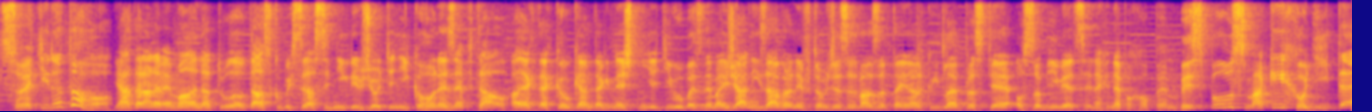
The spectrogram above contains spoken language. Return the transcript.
co je ti do toho? Já teda nevím, ale na tuhle otázku bych se asi nikdy v životě nikoho nezeptal. Ale jak tak koukám, tak dnešní děti vůbec nemají žádný zábrany v tom, že se vás zeptají na takovýhle prostě osobní věci, nech nepochopím. Vy spolu s Maky chodíte?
